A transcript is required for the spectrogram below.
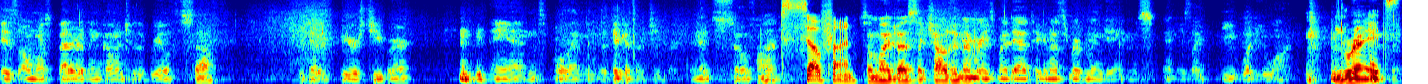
is almost better than going to the real stuff because beer is cheaper and well, I mean the tickets are cheaper and it's so fun. So fun. Some of my best like childhood memories, my dad taking us to Rivermen games and he's like, "Eat what you want." Right. It's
